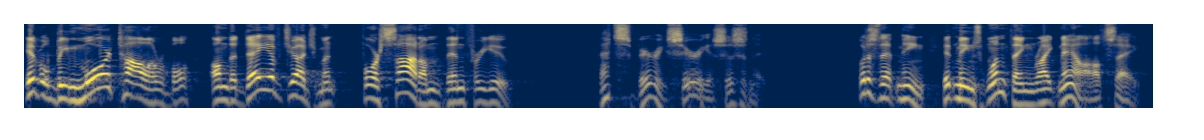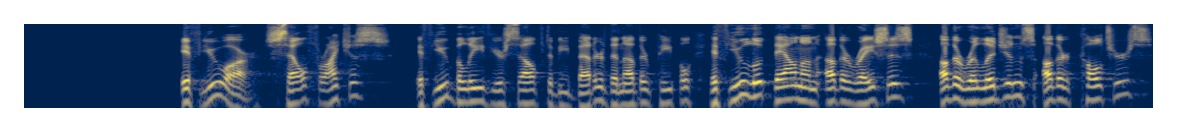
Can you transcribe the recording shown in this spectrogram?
It will be more tolerable on the day of judgment for Sodom than for you. That's very serious, isn't it? What does that mean? It means one thing right now, I'll say. If you are self righteous, if you believe yourself to be better than other people, if you look down on other races, other religions, other cultures,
